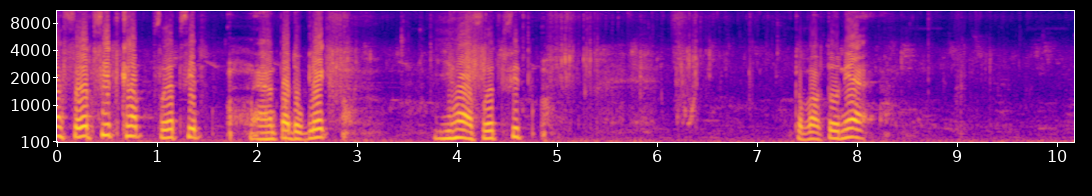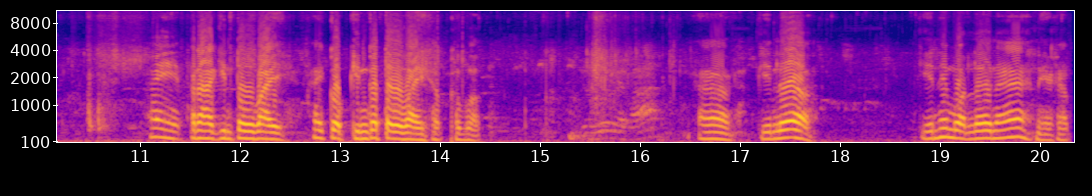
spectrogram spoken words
นะเฟิร์สฟิตครับเฟิร์สฟิตอาหารปลาดุกเล็กยี่ห้อเฟิร์สฟิตกระบอกตัวเนี้ยให้ปลากินโตไวให้กบกินก็โตไวครับเขาบอก อ่า กินแล้ว กินให้หมดเลยนะ เนี่ยครับ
